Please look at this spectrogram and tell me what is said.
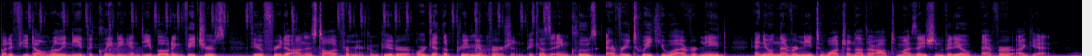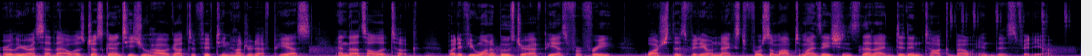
But if you don't really need the cleaning and debloating features, feel free to uninstall it from your computer or get the premium version because it includes every tweak you will ever need, and you'll never need to watch another optimization video ever again. Earlier I said that I was just going to teach you how I got to 1500 FPS, and that's all it took. But if you want to boost your FPS for free, watch this video next for some optimizations that I didn't talk about in this video.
